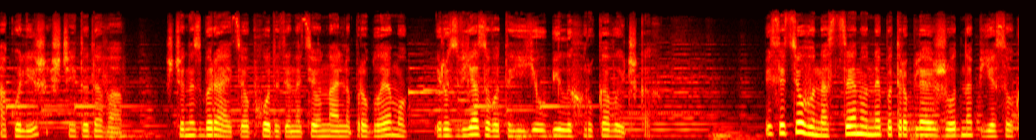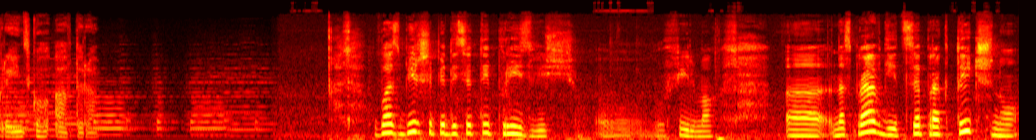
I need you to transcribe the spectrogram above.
А Куліш ще й додавав, що не збирається обходити національну проблему і розв'язувати її у білих рукавичках. Після цього на сцену не потрапляє жодна п'єса українського автора. У вас більше 50 прізвищ е, у фільмах. Е, Насправді це практично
